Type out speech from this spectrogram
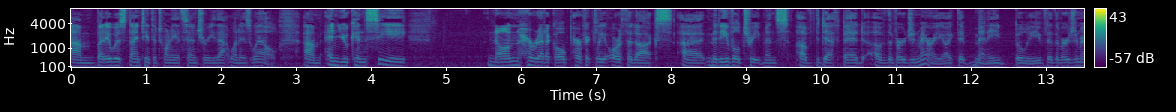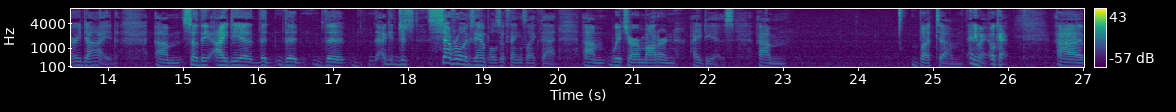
um, but it was 19th or 20th century that one as well. Um, and you can see non-heretical perfectly orthodox uh, medieval treatments of the deathbed of the virgin mary like that many believe that the virgin mary died. Um, so the idea the the the just several examples of things like that um, which are modern ideas. Um, but um, anyway okay uh,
